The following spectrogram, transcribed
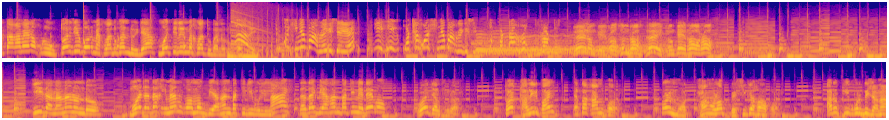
এটা কামেই নকৰো তই যি বৰ মেখেলা দুখন ধুই দিয়া মই মেখেলা ধুবা নোৱাৰো। পাৰ হৈ গৈছে কথা পাৰ হৈ গৈছে। এই লংকে ৰচোন ৰ এই লংকে ৰ ৰ। কি জানানা নন্দ মই দাদাক ইমান কওঁ মোক বিয়াখন পাতি দি বুলি। নাই দাদাই বিয়াখন পাতি নেদে মোক। ঐ তেলচুৰা তই কালিৰ পাই এটা কাম কৰ তই মদ ভাং অলপ বেছিকে খোৱা কৰ। আৰু কি কৰিবি জানা?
